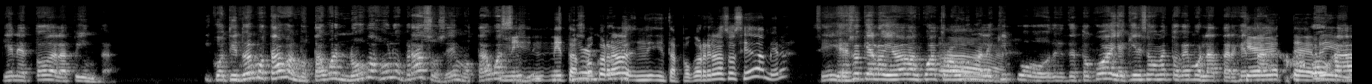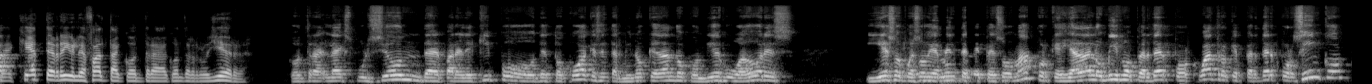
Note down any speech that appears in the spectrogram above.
Tiene toda la pinta. Y continúa Motagua. Motagua no bajó los brazos, ¿eh? Motagua ni, ni, tampoco, ni, tampoco Real Sociedad, mira. Sí, eso que ya lo llevaban 4 a 1 al ah. equipo de, de, Tocoa y aquí en ese momento vemos la tarjeta. Qué terrible, qué terrible falta contra, contra Roger. Contra la expulsión para el equipo de Tocoa que se terminó quedando con 10 jugadores y eso pues obviamente le pesó más porque ya da lo mismo perder por 4 que perder por 5.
